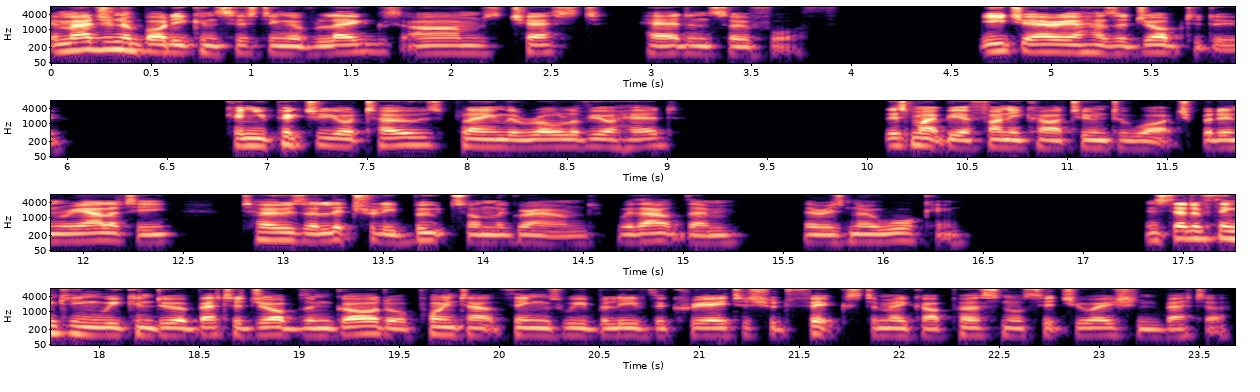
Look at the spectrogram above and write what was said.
Imagine a body consisting of legs, arms, chest, head, and so forth. Each area has a job to do. Can you picture your toes playing the role of your head? This might be a funny cartoon to watch, but in reality, Toes are literally boots on the ground. Without them, there is no walking. Instead of thinking we can do a better job than God or point out things we believe the Creator should fix to make our personal situation better,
